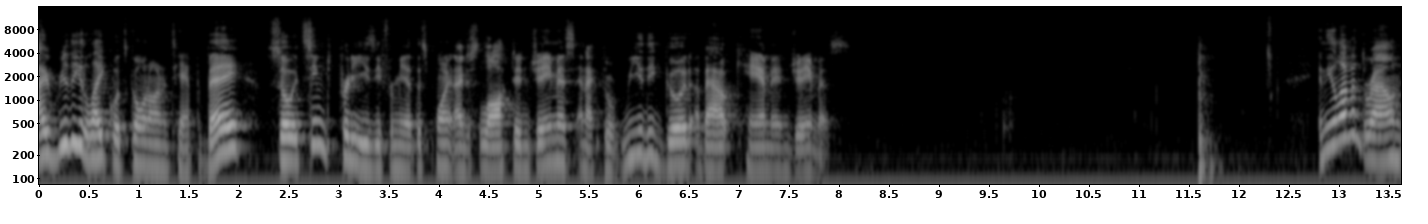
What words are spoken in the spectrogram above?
I really like what's going on in Tampa Bay, so it seemed pretty easy for me at this point. I just locked in Jameis, and I feel really good about Cam and Jameis. In the 11th round,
